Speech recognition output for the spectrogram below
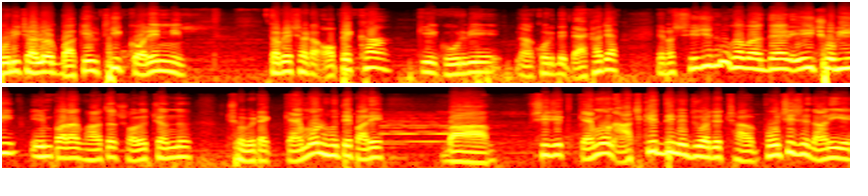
পরিচালক বা কেউ ঠিক করেননি। তবে সেটা অপেক্ষা কে করবে, না করবে দেখা যাক। এবার সৃজিত মুখোপাধ্যায়ের এই ছবি এমপাড়ার ভারতের শরৎচন্দ্র, ছবিটা কেমন হতে পারে বা সৃজিত কেমন আজকের দিনে দু হাজার পঁচিশে দাঁড়িয়ে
